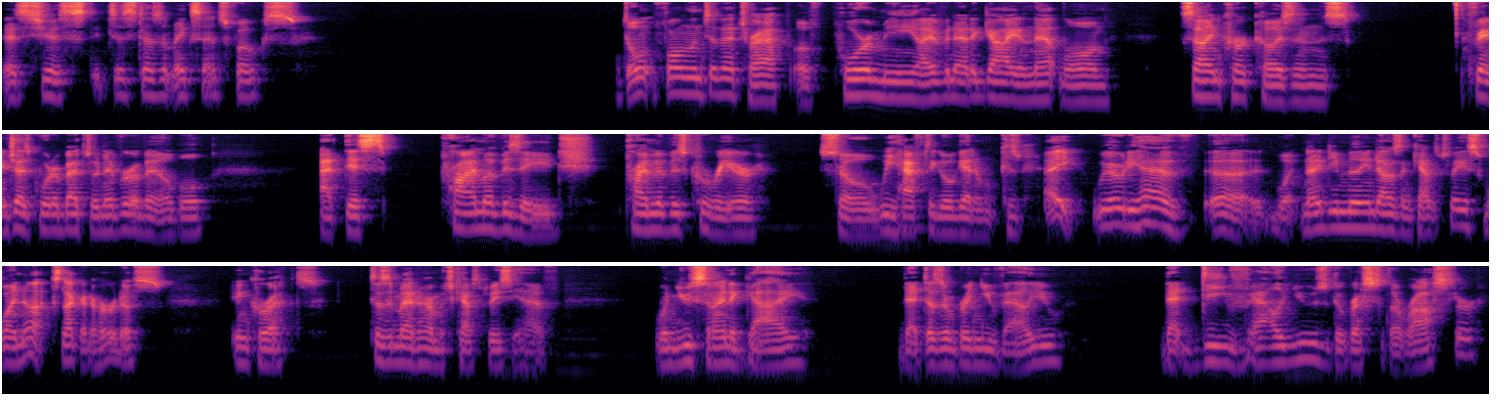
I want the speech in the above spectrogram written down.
That's just, it just doesn't make sense, folks. Don't fall into that trap of poor me. I haven't had a guy in that long. Sign Kirk Cousins. Franchise quarterbacks are never available at this prime of his age, prime of his career. So we have to go get him because hey, we already have uh, what ninety million dollars in cap space. Why not? It's not going to hurt us. Incorrect. Doesn't matter how much cap space you have. When you sign a guy that doesn't bring you value, that devalues the rest of the roster,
